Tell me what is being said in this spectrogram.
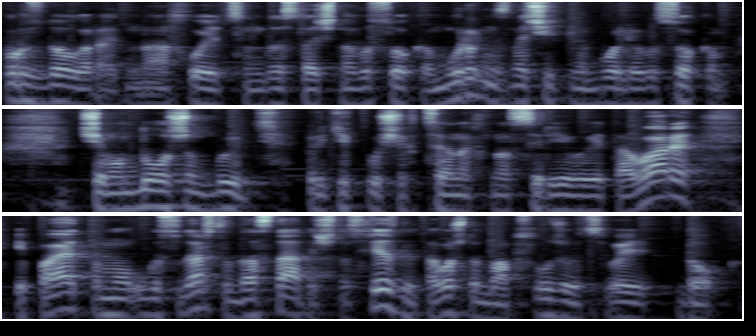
курс доллара находится на достаточно высоком уровне, значительно более высоком, чем он должен быть при текущих ценах на сырьевые товары, и поэтому у государства достаточно средств для того, чтобы обслуживать свой долг.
